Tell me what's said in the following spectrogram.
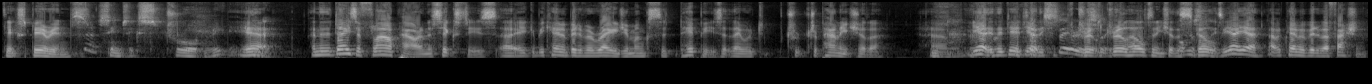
the experience. That seems extraordinary. Yeah. And in the days of flower power in the 60s, uh, it became a bit of a rage amongst the hippies that they would tr- trepan each other. Um, yeah, they did. Yeah, they drill, drill holes in each other's Honestly? skulls. Yeah, yeah, that became a bit of a fashion.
